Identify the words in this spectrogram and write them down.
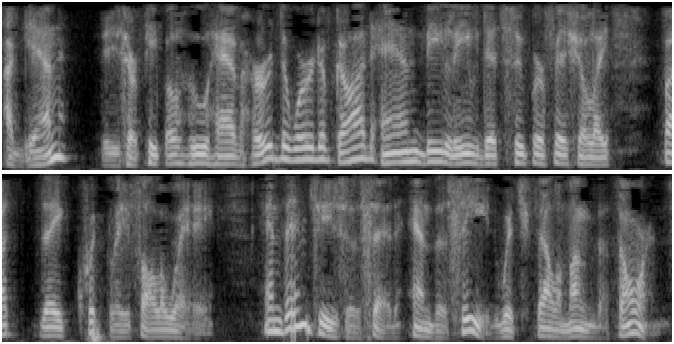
Again, these are people who have heard the Word of God and believed it superficially, but they quickly fall away. And then Jesus said, and the seed which fell among the thorns.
